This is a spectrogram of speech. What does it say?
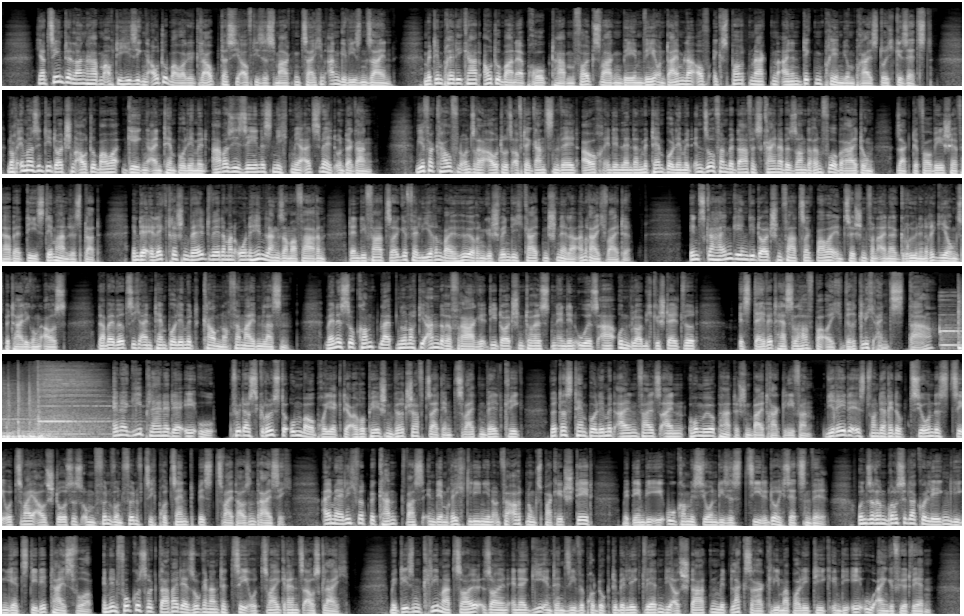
Jahrzehntelang haben auch die hiesigen Autobauer geglaubt, dass sie auf dieses Markenzeichen angewiesen seien. Mit dem Prädikat Autobahn erprobt haben Volkswagen, BMW und Daimler auf Exportmärkten einen dicken Premiumpreis durchgesetzt. Noch immer sind die deutschen Autobauer gegen ein Tempolimit, aber sie sehen es nicht mehr als Weltuntergang. Wir verkaufen unsere Autos auf der ganzen Welt, auch in den Ländern mit Tempolimit. Insofern bedarf es keiner besonderen Vorbereitung, sagte VW-Chef Herbert Dies dem Handelsblatt. In der elektrischen Welt werde man ohnehin langsamer fahren, denn die Fahrzeuge verlieren bei höheren Geschwindigkeiten schneller an Reichweite. Insgeheim gehen die deutschen Fahrzeugbauer inzwischen von einer grünen Regierungsbeteiligung aus. Dabei wird sich ein Tempolimit kaum noch vermeiden lassen. Wenn es so kommt, bleibt nur noch die andere Frage, die deutschen Touristen in den USA ungläubig gestellt wird. Ist David Hasselhoff bei euch wirklich ein Star? Energiepläne der EU. Für das größte Umbauprojekt der europäischen Wirtschaft seit dem Zweiten Weltkrieg wird das Tempolimit allenfalls einen homöopathischen Beitrag liefern. Die Rede ist von der Reduktion des CO2-Ausstoßes um 55 Prozent bis 2030. Allmählich wird bekannt, was in dem Richtlinien- und Verordnungspaket steht, mit dem die EU-Kommission dieses Ziel durchsetzen will. Unseren Brüsseler Kollegen liegen jetzt die Details vor. In den Fokus rückt dabei der sogenannte CO2-Grenzausgleich. Mit diesem Klimazoll sollen energieintensive Produkte belegt werden, die aus Staaten mit laxerer Klimapolitik in die EU eingeführt werden.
